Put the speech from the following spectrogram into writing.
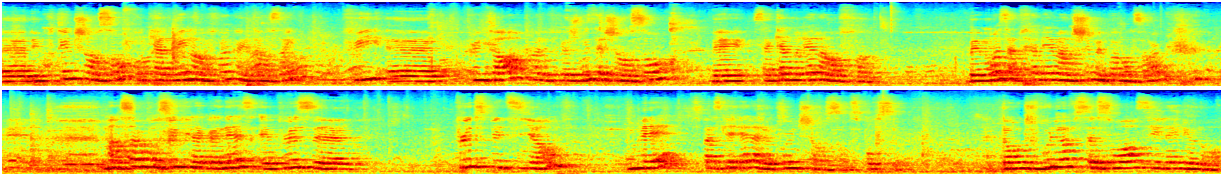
euh, d'écouter une chanson pour calmer l'enfant quand il est enceinte. Puis, plus tard, quand elle ferait jouer cette chanson, ben, ça calmerait l'enfant. Ben, moi, ça a très bien marché, mais pas ma soeur. ma soeur, pour ceux qui la connaissent, est plus, plus pétillante. Mais c'est parce qu'elle, elle n'a pas une chanson, c'est pour ça. Donc, je vous l'offre ce soir, c'est l'aigle noir.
